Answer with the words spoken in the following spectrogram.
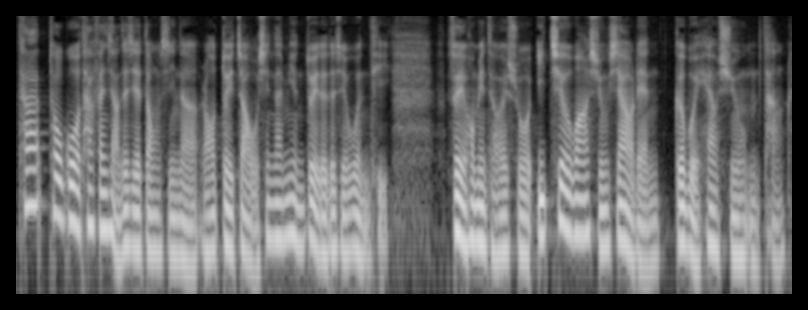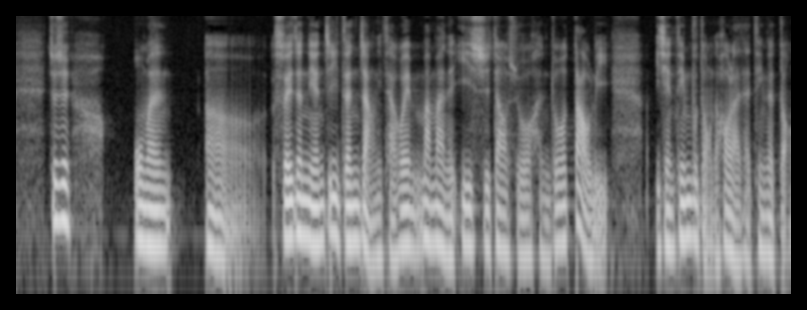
他透过他分享这些东西呢，然后对照我现在面对的这些问题，所以后面才会说一切挖熊笑脸，胳膊还要熊唔汤，就是我们。呃，随着年纪增长，你才会慢慢的意识到，说很多道理以前听不懂的，后来才听得懂。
